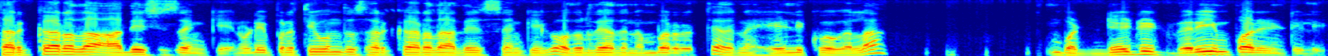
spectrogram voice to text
ಸರ್ಕಾರದ ಆದೇಶ ಸಂಖ್ಯೆ. ನೋಡಿ, ಪ್ರತಿಯೊಂದು ಸರ್ಕಾರದ ಆದೇಶ ಸಂಖ್ಯೆಗೂ ಅದರದೇ ಆದ ನಂಬರ್ ಇರುತ್ತೆ, ಅದನ್ನ ಹೇಳಲಿಕ್ಕೆ ಹೋಗಲ್ಲ but date it very important ಇಲ್ಲಿ.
